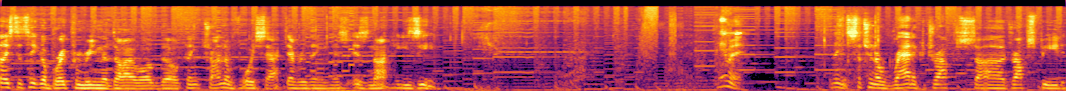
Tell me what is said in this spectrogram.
Nice to take a break from reading the dialogue, though. I think trying to voice act everything is, is not easy. Damn it. I think it's such an erratic drop, uh, drop speed.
